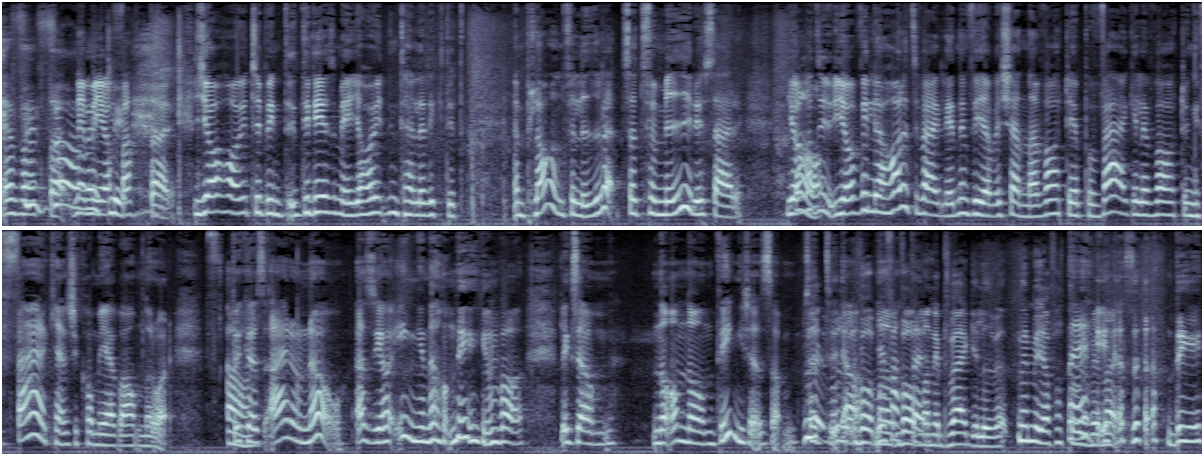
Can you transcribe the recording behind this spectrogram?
Jag fattar. fan, Nej men jag verkligen. fattar. Jag har ju typ inte, det är det som är, jag har ju inte heller riktigt en plan för livet. Så att för mig är det så här, jag, Ja. hade, jag vill ju ha lite vägledning för jag vill känna vart jag är på väg eller vart ungefär kanske kommer jag vara om några år. Ja. Because I don't know. Alltså jag har ingen aning om vad, liksom, no, om någonting känns som. Så att, ja, vad, jag man, vad man är på väg i livet. Nej men jag fattar vad du Nej, menar. alltså, det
